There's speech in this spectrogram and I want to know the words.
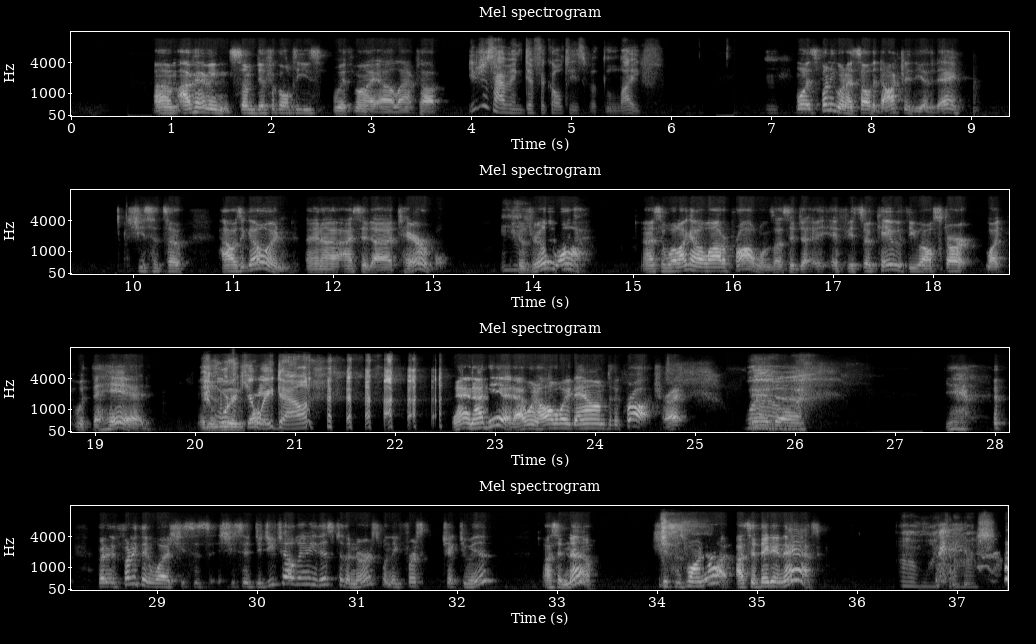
Um, I'm having some difficulties with my uh, laptop. You're just having difficulties with life. Well, it's funny when I saw the doctor the other day. She said, "So, how's it going?" And uh, I said, uh, "Terrible." She Mhm. goes, "Really? Why?" And I said, "Well, I got a lot of problems." I said, "If it's okay with you, I'll start like with the head." and Work your way down. And I did. I went all the way down to the crotch, right? Wow. And uh, yeah, but the funny thing was, she says, she said, "Did you tell any of this to the nurse when they first checked you in?" I said, "No." She says, "Why not?" I said, "They didn't ask." oh my gosh.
